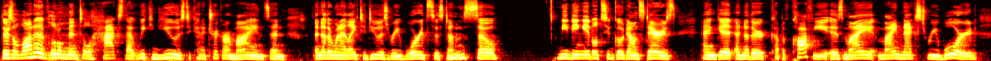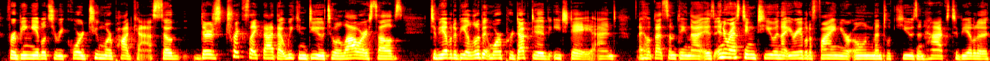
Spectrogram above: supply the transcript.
there's a lot of little mental hacks that we can use to kind of trick our minds. And another one I like to do is reward systems. So me being able to go downstairs and get another cup of coffee is my my next reward for being able to record two more podcasts. So there's tricks like that that we can do to allow ourselves to be able to be a little bit more productive each day. And I hope that's something that is interesting to you and that you're able to find your own mental cues and hacks to be able to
